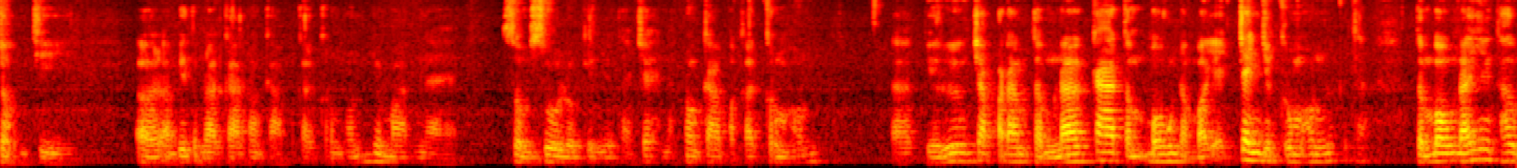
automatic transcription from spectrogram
ចុះបញ្ជី អឺអំពីដំណើរការក្នុងការបង្កើតក្រុមហ៊ុនខ្ញុំបានណែសូមសួរលោកគិតយុថាចេះនៅក្នុងការបង្កើតក្រុមហ៊ុនអឺពីរឿងចាប់ផ្ដើមដំណើរការដំបូងដើម្បីឲ្យចេញជាក្រុមហ៊ុននោះគឺថាដំបូងដែរយើងត្រូវ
